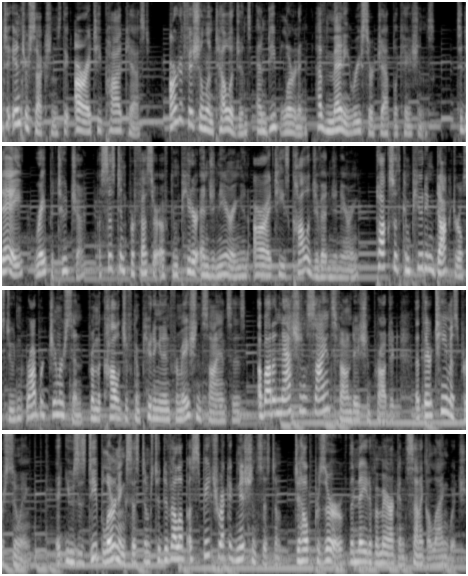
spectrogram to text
to Intersections, the RIT podcast. Artificial intelligence and deep learning have many research applications. Today, Ray Ptucha, Assistant Professor of Computer Engineering in RIT's College of Engineering, talks with computing doctoral student Robert Jimerson from the College of Computing and Information Sciences about a National Science Foundation project that their team is pursuing. It uses deep learning systems to develop a speech recognition system to help preserve the Native American Seneca language.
